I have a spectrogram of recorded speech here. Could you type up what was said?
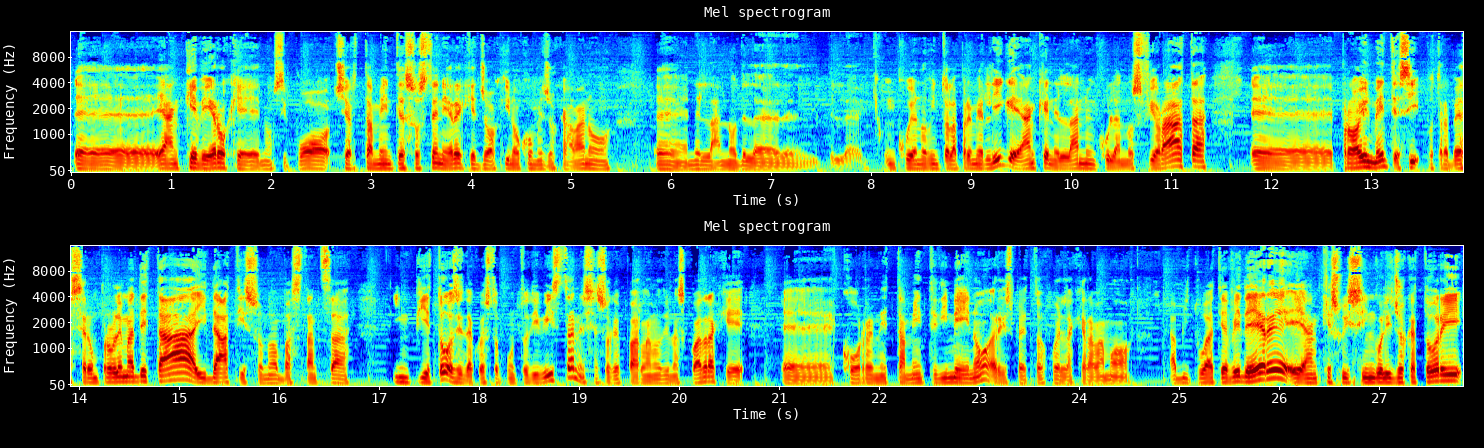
eh, è anche vero che non si può certamente sostenere che giochino come giocavano eh, nell'anno del, del, in cui hanno vinto la Premier League e anche nell'anno in cui l'hanno sfiorata. Eh, probabilmente sì, potrebbe essere un problema d'età, i dati sono abbastanza impietosi da questo punto di vista, nel senso che parlano di una squadra che eh, corre nettamente di meno rispetto a quella che eravamo abituati a vedere e anche sui singoli giocatori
